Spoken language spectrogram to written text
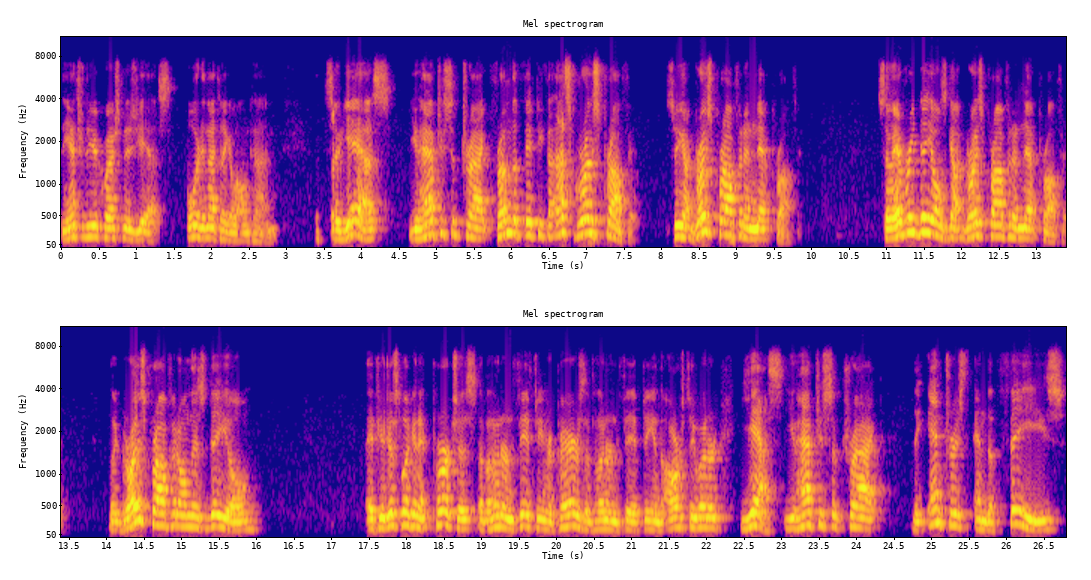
The answer to your question is yes. Boy, didn't that take a long time. So yes, you have to subtract from the fifty, that's gross profit. So you got gross profit and net profit. So every deal's got gross profit and net profit. The gross profit on this deal, if you're just looking at purchase of 150 and repairs of 150 and the R's 200, yes, you have to subtract the interest and the fees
